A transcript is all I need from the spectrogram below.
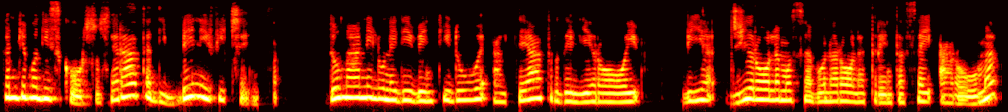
Cambiamo discorso, serata di beneficenza. Domani lunedì 22 al Teatro degli Eroi, via Girolamo Savonarola 36 a Roma,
